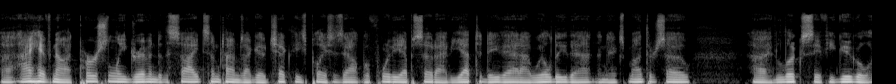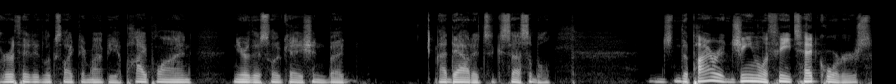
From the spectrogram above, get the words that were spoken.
Uh, I have not personally driven to the site. Sometimes I go check these places out before the episode. I've yet to do that. I will do that in the next month or so. Uh, it looks, if you Google Earth it, it looks like there might be a pipeline near this location, but I doubt it's accessible. The pirate Jean Lafitte's headquarters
